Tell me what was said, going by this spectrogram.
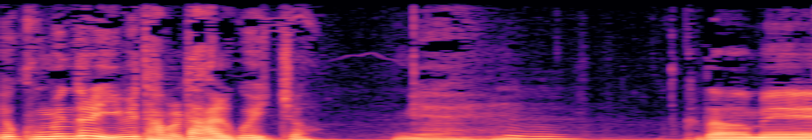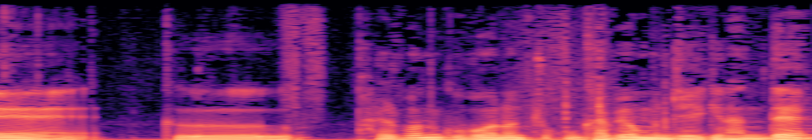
이 국민들은 이미 답을 다 알고 있죠. 예. 음. 그 다음에 그 8번, 9번은 조금 가벼운 문제이긴 한데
